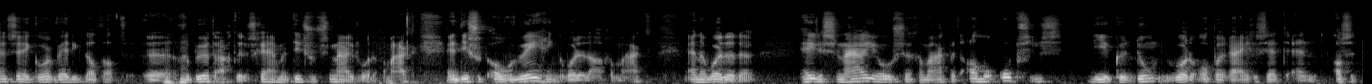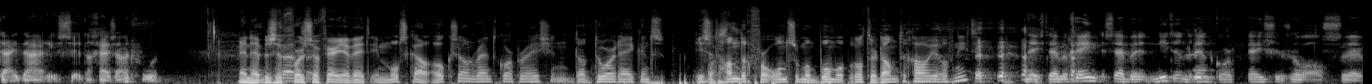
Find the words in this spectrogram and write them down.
100% zeker hoor, weet ik dat dat uh, gebeurt achter de schermen. Dit soort scenario's worden gemaakt. En dit soort overwegingen worden dan gemaakt. En dan worden er hele scenario's uh, gemaakt met allemaal opties die je kunt doen, worden op een rij gezet. En als de tijd daar is, uh, dan ga je ze uitvoeren. En hebben ze voor zover je weet in Moskou ook zo'n Rand Corporation dat doorrekent? Is het handig voor ons om een bom op Rotterdam te gooien of niet? Nee, ze hebben, geen, ze hebben niet een Rand Corporation zoals, uh,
